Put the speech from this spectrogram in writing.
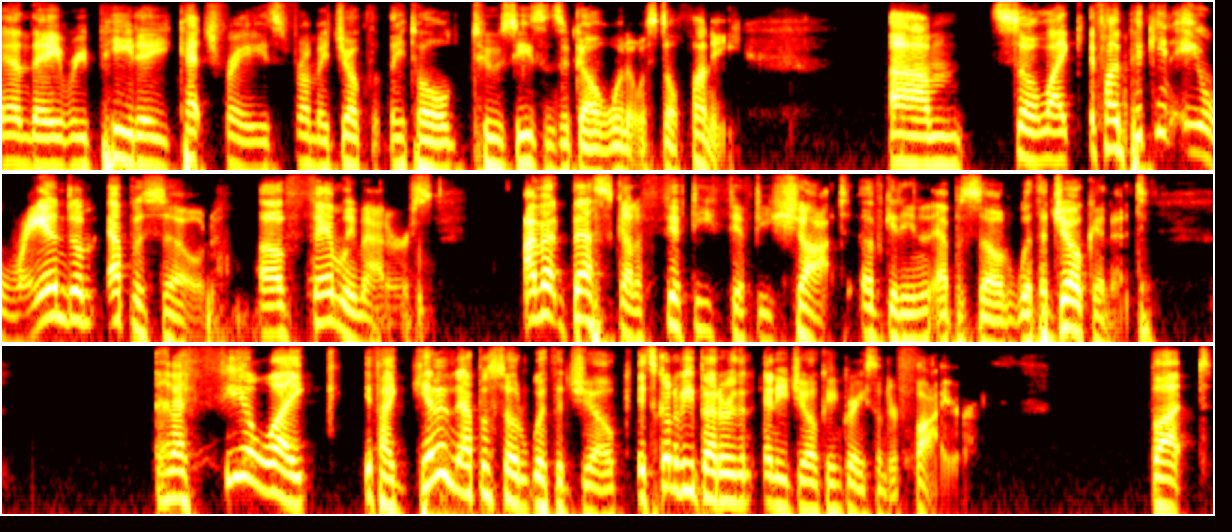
and they repeat a catchphrase from a joke that they told two seasons ago when it was still funny. Um, so like if I'm picking a random episode of Family Matters, I've at best got a 50-50 shot of getting an episode with a joke in it. And I feel like if I get an episode with a joke, it's going to be better than any joke in Grace Under Fire. But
